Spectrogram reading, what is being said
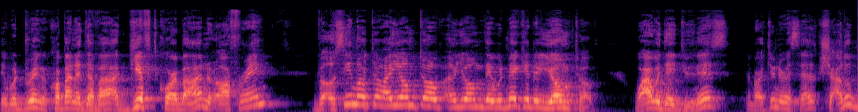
they would bring a Korban Dava, a gift Korban, an offering, they would make it a Yom Tov. Why would they do this? The Bartenura says, etzim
